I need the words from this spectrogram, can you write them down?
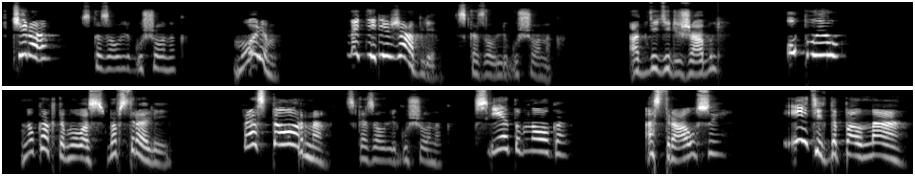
«Вчера», — сказал лягушонок. «Морем?» «На дирижабле», — сказал лягушонок. «А где дирижабль?» «Уплыл». «Ну как там у вас в Австралии?» «Просторно», — сказал лягушонок. Свету много. А страусы? Этих дополна.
